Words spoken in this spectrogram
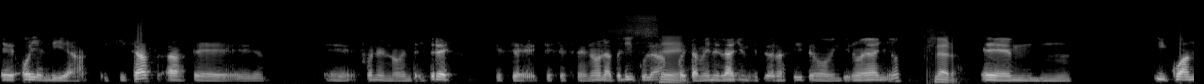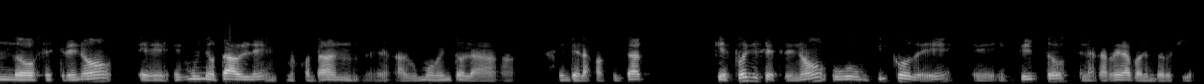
eh, hoy en día. Quizás hace, fue en el 93 que se, que se estrenó la película, fue también el año en que yo nací, tengo 29 años. Claro. Em, y cuando se estrenó, eh, es muy notable, nos contaban en algún momento la, gente de la facultad, que después de se estrenó hubo un pico de inscriptos en la carrera de paleontología.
